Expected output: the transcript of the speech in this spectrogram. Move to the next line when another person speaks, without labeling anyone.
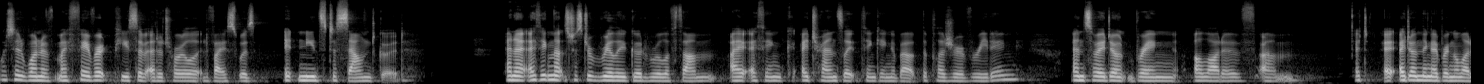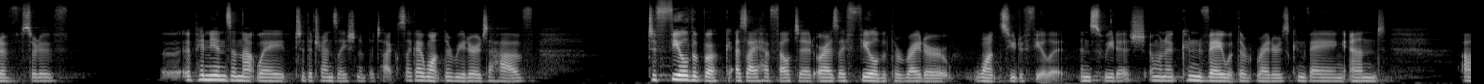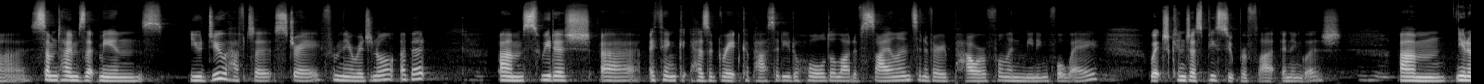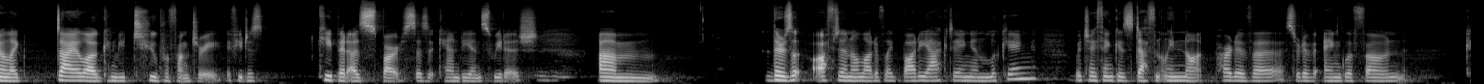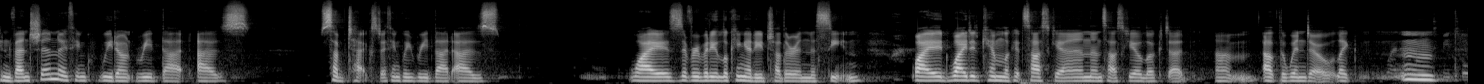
I said one of my favorite piece of editorial advice was it needs to sound good. And I, I think that's just a really good rule of thumb. I, I, think I translate thinking about the pleasure of reading. And so I don't bring a lot of, um, I, I don't think I bring a lot of sort of uh, opinions in that way to the translation of the text. Like I want the reader to have to feel the book as I have felt it, or as I feel that the writer wants you to feel it in Swedish. I want to convey what the writer is conveying, and uh, sometimes that means you do have to stray from the original a bit. Um, Swedish, uh, I think, has a great capacity to hold a lot of silence in a very powerful and meaningful way, which can just be super flat in English. Mm-hmm. Um, you know, like dialogue can be too perfunctory if you just keep it as sparse as it can be in Swedish. Mm-hmm. Um, there's often a lot of like body acting and looking, which I think is definitely not part of a sort of anglophone convention. I think we don't read that as subtext. I think we read that as why is everybody looking at each other in this scene? Why why did Kim look at Saskia and then Saskia looked at um, out the window? Like, mm,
